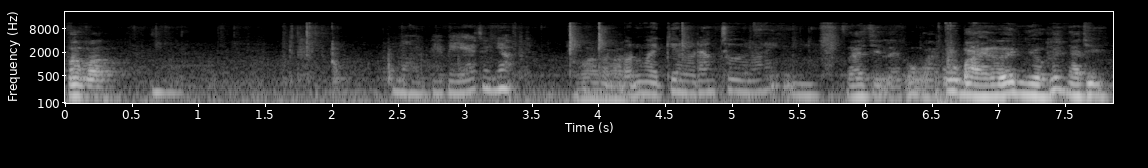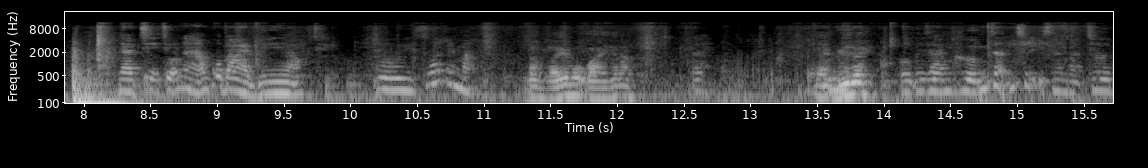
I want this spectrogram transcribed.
vâng vâng. Nói bé bé thôi nhá. Vâng, bọn, vâng. bọn ngoài kia nó đang chơi nó lại đây chị lấy cũng bài u bài ở đây nhiều thế nhà chị. Nhà chị chỗ nào cũng có bài gì nào chị chơi suốt đấy mà làm lấy bộ bài thế nào? Đây. Đây bí đây. Ừ, bây giờ em hướng dẫn chị xem mà chơi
